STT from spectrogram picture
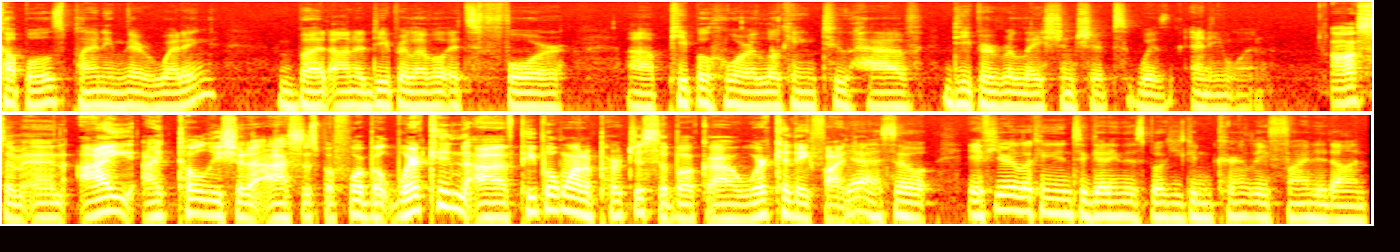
couples planning their wedding, but on a deeper level, it's for uh, people who are looking to have deeper relationships with anyone. Awesome, and I I totally should have asked this before, but where can uh, if people want to purchase the book, uh, where can they find yeah, it? Yeah, so if you're looking into getting this book, you can currently find it on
